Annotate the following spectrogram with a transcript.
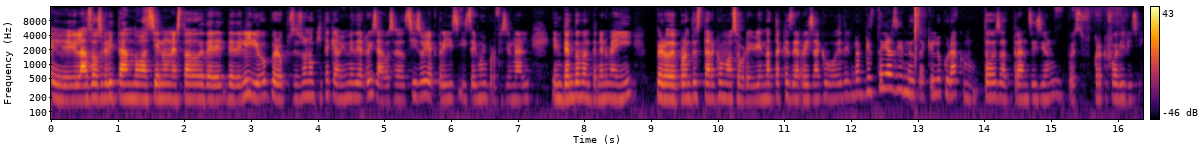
eh, las dos gritando así en un estado de, delirio, pero pues eso no quita que a mí me dé risa. O sea, sí soy actriz y soy muy profesional, intento mantenerme ahí, pero de pronto estar como sobreviviendo ataques de risa, como decir, no, ¿qué estoy haciendo? O sea, qué locura, como toda esa transición, pues creo que fue difícil.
